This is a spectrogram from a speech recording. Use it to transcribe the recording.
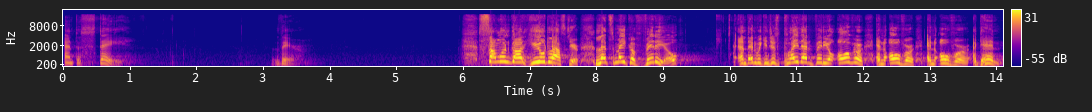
and to stay there. Someone got healed last year. Let's make a video and then we can just play that video over and over and over again.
